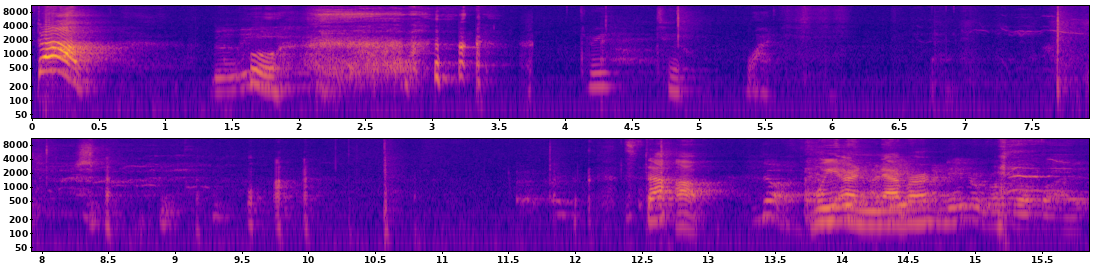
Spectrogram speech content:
Stop! Ooh. Three, two, one. Stop. No. We are never. Neighbor will go by it.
